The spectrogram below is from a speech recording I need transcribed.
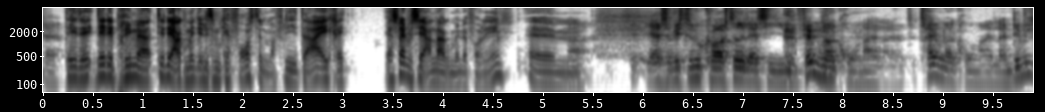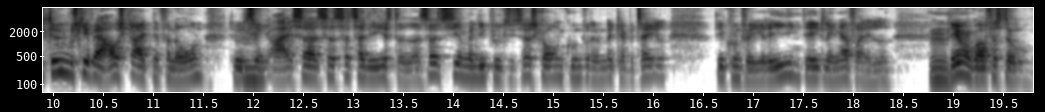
Ja. Det, det, det, er det primære, det er det argument, jeg ligesom kan forestille mig, fordi der er ikke rigtig, jeg har svært ved at se andre argumenter for det, ikke? Øhm. Ja. altså hvis det nu kostede, lad os sige, 500 kroner, eller 300 kroner, eller andet, det vil, det vil måske være afskrækkende for nogen. Det vil mm. tænke, ej, så, så, så tager de ikke afsted. Og så siger man lige pludselig, så er skoven kun for dem, der kan betale. Det er kun for de rige, det er ikke længere for alle. Mm. Det kan man godt forstå.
